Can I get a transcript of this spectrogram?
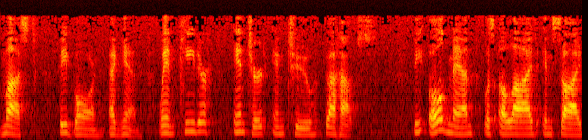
must be born again. When Peter entered into the house, the old man was alive inside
